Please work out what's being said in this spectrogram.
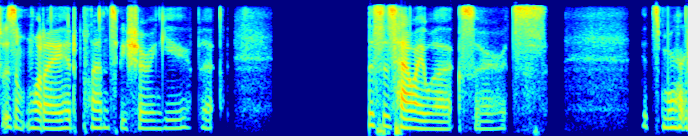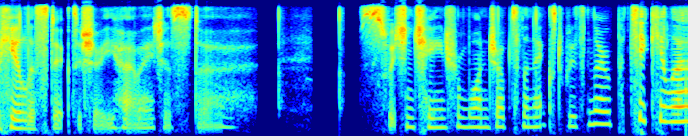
This wasn't what I had planned to be showing you, but this is how I work, so it's it's more realistic to show you how I just uh, switch and change from one job to the next with no particular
